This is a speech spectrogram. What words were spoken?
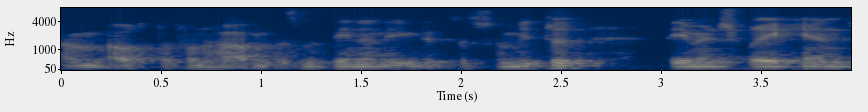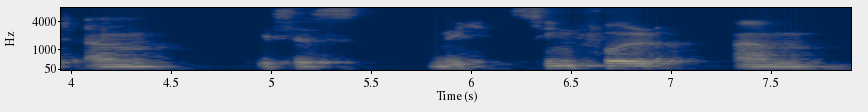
ähm, auch davon haben, dass man denen irgendetwas vermittelt. Dementsprechend ähm, ist es nicht sinnvoll, ähm,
